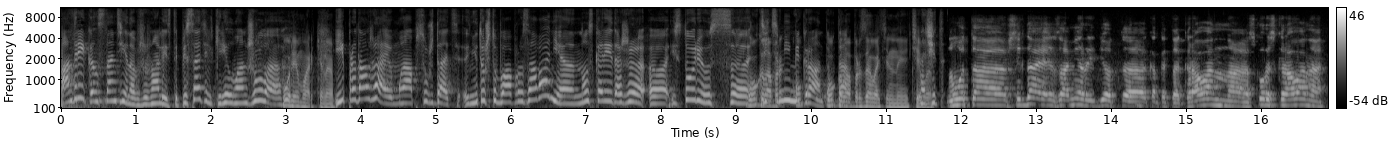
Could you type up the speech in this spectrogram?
Андрей Константинов, журналист и писатель, Кирилл Манжула. Оля Маркина. И продолжаем мы обсуждать не то чтобы образование, но скорее даже э, историю с э, около детьми обра- мигрантов. Около да. образовательные темы. Значит, ну вот а, всегда замер идет, а, как это, караван, а, скорость каравана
